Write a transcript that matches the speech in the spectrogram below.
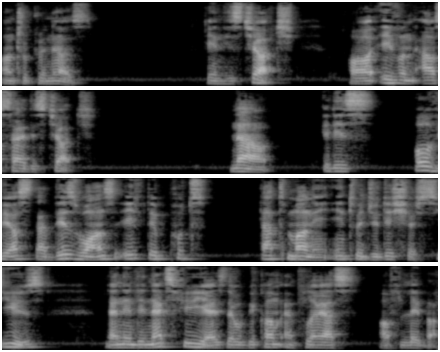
entrepreneurs in his church or even outside his church. Now, it is obvious that these ones, if they put that money into judicious use, then in the next few years they will become employers of labor.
